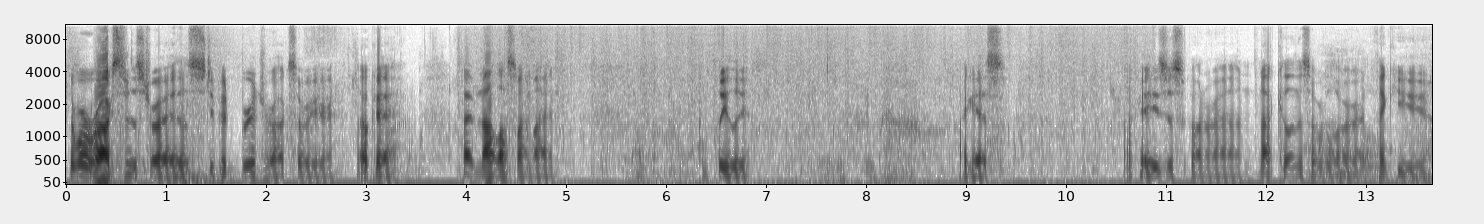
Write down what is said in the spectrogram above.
There were rocks to destroy, those stupid bridge rocks over here. Okay. I have not lost my mind. Completely. I guess. Okay, he's just going around. Not killing this overlord. Thank you.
